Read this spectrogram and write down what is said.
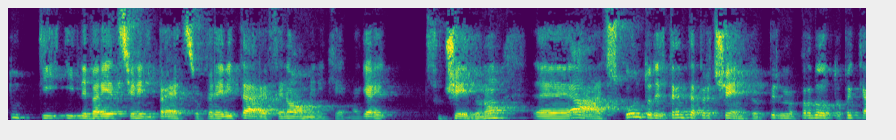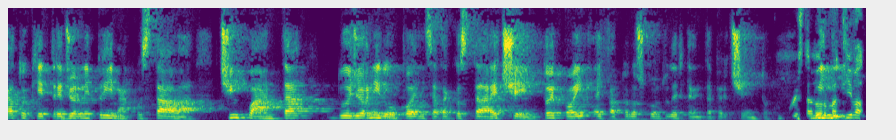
tutte le variazioni di prezzo per evitare fenomeni che magari succedono, eh, ah, sconto del 30% per il prodotto, peccato che tre giorni prima costava 50, due giorni dopo è iniziato a costare 100 e poi hai fatto lo sconto del 30%. Questa quindi, normativa a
